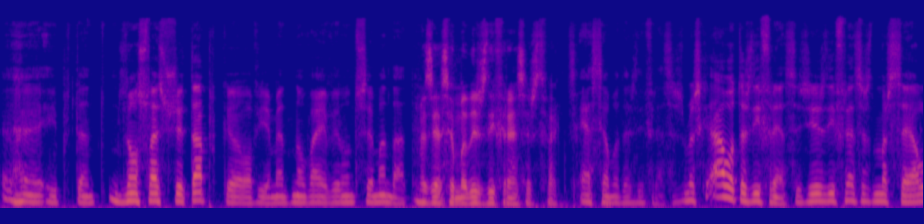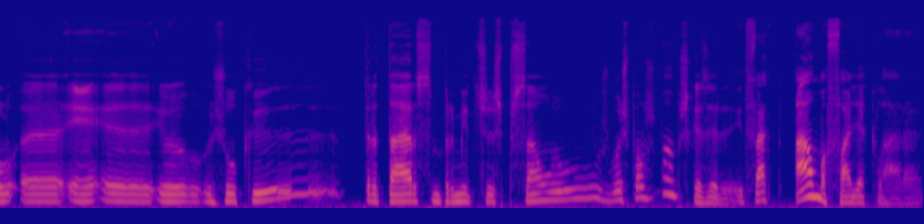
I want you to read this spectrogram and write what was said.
Uh, e, portanto, não se vai sujeitar porque, obviamente, não vai haver um terceiro mandato. Mas essa é uma das diferenças, de facto. Essa é uma das diferenças. Mas há outras diferenças. E as diferenças de Marcelo uh, é, eu julgo que tratar, se me permites a expressão, os bois pelos nomes. Quer dizer, e de facto, há uma falha clara,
